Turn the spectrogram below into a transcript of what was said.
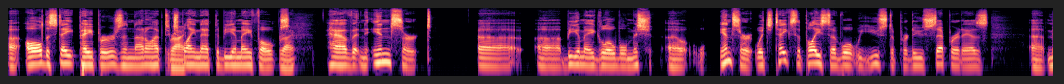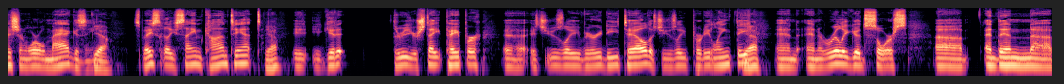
uh, all the state papers, and I don't have to Right. explain that to BMA folks, Right. have an insert, uh, uh, BMA Global mission, uh, insert, which takes the place of what we used to produce separate as uh, Mission World Magazine. Yeah. It's basically same content. Yeah. You, you get it through your state paper. Uh, it's usually very detailed. It's usually pretty lengthy Yeah. and and a really good source. Uh, and then uh,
